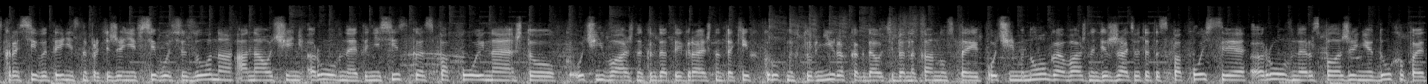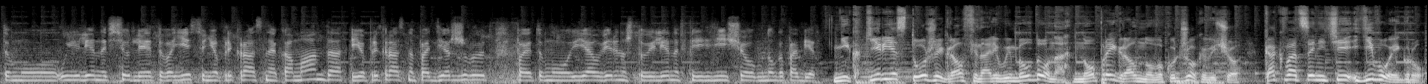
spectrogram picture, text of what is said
красивый теннис на протяжении всего сезона. Она очень ровная теннисистка, спокойная, что очень важно, когда ты играешь на таких крупных турнирах, когда у тебя на кону стоит очень много. Важно держать вот это спокойствие, ровное расположение духа, поэтому у Елены все для этого есть. У нее прекрасная команда, ее прекрасно поддерживают, поэтому я уверена, что у Елены впереди еще много побед. Ник Кирьес тоже играл в финале Уимблдона, но проиграл Новаку Джоковичу. Как вы оцените его игру?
